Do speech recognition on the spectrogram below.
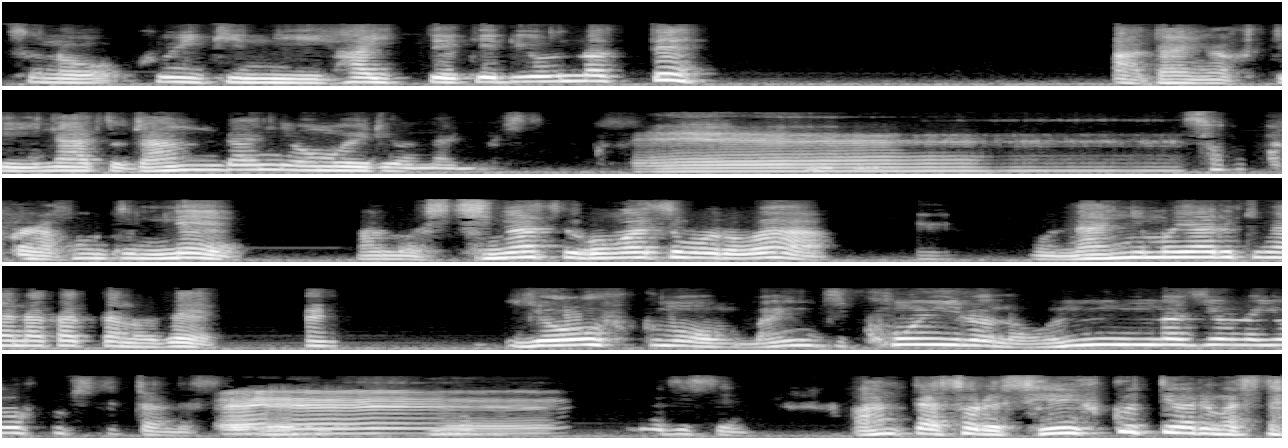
その雰囲気に入っていけるようになって、あ、大学っていいなと、だんだんに思えるようになりました。えー、その、だから本当にね、あの、7月、5月頃はうん、もう何にもやる気がなかったのでうん、洋服も毎日紺色の同じような洋服着てたんですよ。えご時世にあんたそれ制服って言われました。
